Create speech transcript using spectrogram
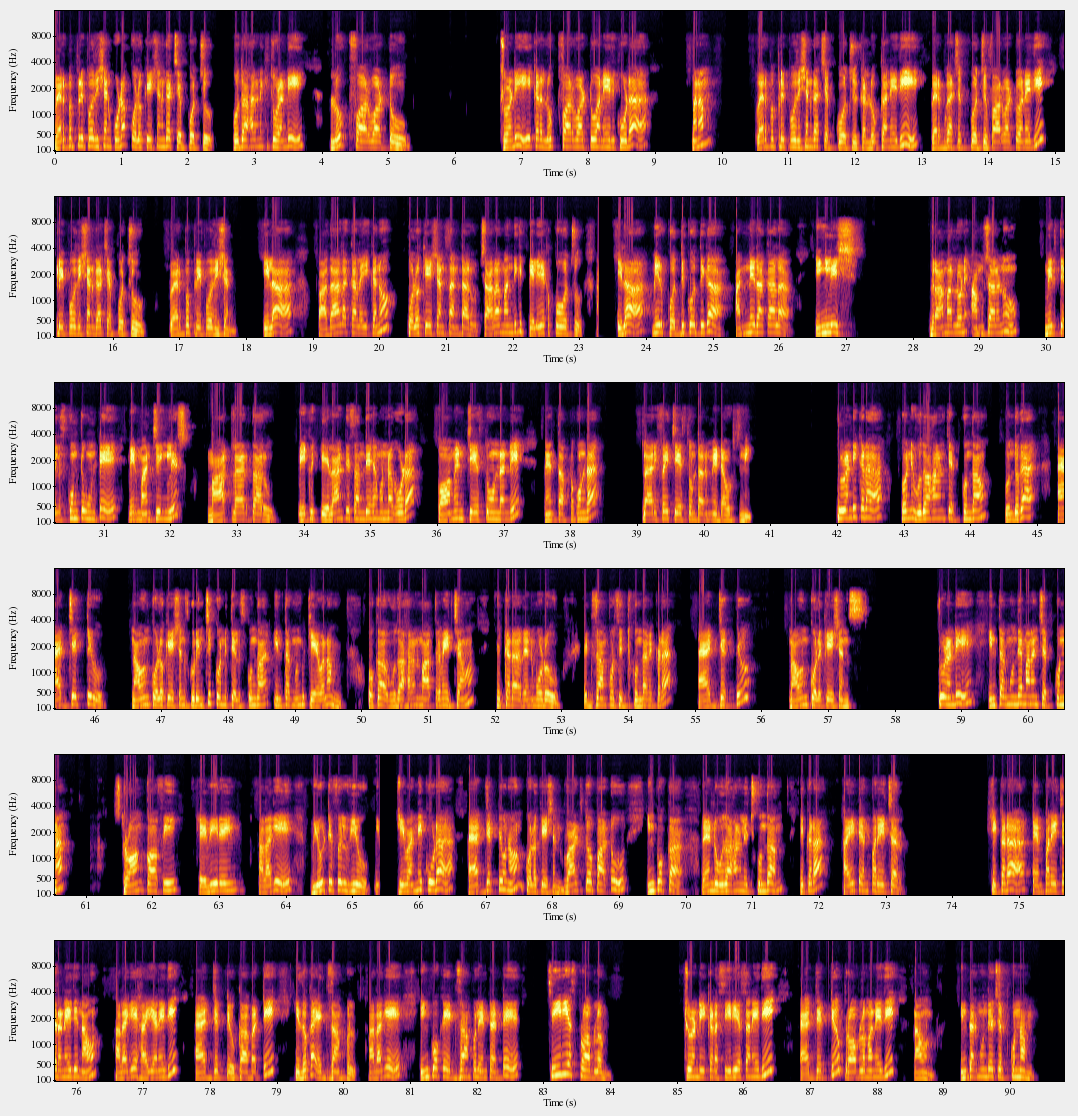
వెర్బ్ ప్రిపోజిషన్ కూడా కొలొకేషన్గా చెప్పొచ్చు. ఉదాహరణకి చూడండి లుక్ ఫార్వర్డ్ టు చూడండి ఇక్కడ లుక్ ఫార్వర్డ్ టు అనేది కూడా మనం వెర్బ్ ప్రిపోజిషన్గా చెప్పుకోవచ్చు. ఇక్కడ లుక్ అనేది వెర్బ్గా చెప్పుకోవచ్చు. ఫార్వర్డ్ టు అనేది ప్రిపోజిషన్గా చెప్పొచ్చు. వెర్బ్ ప్రిపోజిషన్ ఇలా పదాల కలయికను కొలొకేషన్స్ అంటారు. చాలా మందికి తెలియకపోవచ్చు. ఇలా మీరు కొద్ది కొద్దిగా అన్ని రకాల ఇంగ్లీష్ గ్రామర్లోని అంశాలను మీరు తెలుసుకుంటూ ఉంటే మీరు మంచి ఇంగ్లీష్ మాట్లాడతారు. మీకు ఎలాంటి సందేహం ఉన్నా కూడా కామెంట్ చేస్తూ ఉండండి. నేను తప్పకుండా క్లారిఫై చేస్తుంటాను మీ డౌట్స్ని చూడండి ఇక్కడ కొన్ని ఉదాహరణలు చెప్పుకుందాం. ముందుగా యాడ్జెక్టివ్ నౌన్ కొలొకేషన్స్ గురించి కొన్ని తెలుసుకుందాం. ఇంతకుముందు కేవలం ఒక ఉదాహరణ మాత్రమే ఇచ్చాము. ఇక్కడ రెండు మూడు ఎగ్జాంపుల్స్ ఇచ్చుకుందాం ఇక్కడ. యాడ్జెక్టివ్ నౌన్ కొలొకేషన్స్ చూడండి ఇంతకుముందే మనం చెప్పుకున్నాం. స్ట్రాంగ్ కాఫీ హెవీ రెయిన్ అలాగే బ్యూటిఫుల్ వ్యూ ఇవన్నీ కూడా యాడ్జెక్టివ్ నౌన్ కొలొకేషన్ వాటితో పాటు ఇంకొక రెండు ఉదాహరణలు ఇచ్చుకుందాం. ఇక్కడ హై టెంపరేచర్ ఇక్కడ టెంపరేచర్ అనేది నౌన్ అలాగే హై అనేది యాడ్జెక్టివ్ కాబట్టి ఇదొక ఎగ్జాంపుల్ అలాగే ఇంకొక ఎగ్జాంపుల్ ఏంటంటే సీరియస్ ప్రాబ్లం చూడండి ఇక్కడ సీరియస్ అనేది యాడ్జెక్టివ్ ప్రాబ్లం అనేది నౌన్ ఇంతకు ముందే చెప్పుకున్నాం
